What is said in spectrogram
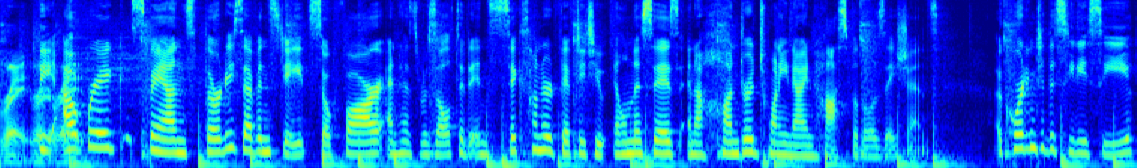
Right, right, The right. outbreak spans 37 states so far and has resulted in 652 illnesses and 129 hospitalizations. According to the CDC,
